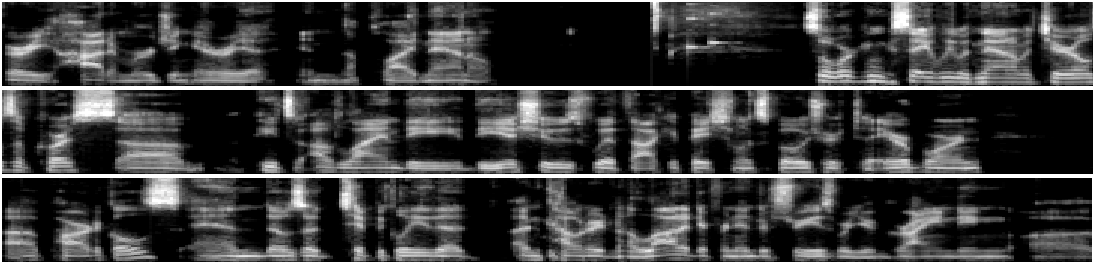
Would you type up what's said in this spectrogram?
very hot emerging area in applied nano. So working safely with nanomaterials, of course, uh, Pete's outlined the, the issues with occupational exposure to airborne uh, particles, and those are typically that encountered in a lot of different industries where you're grinding uh,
